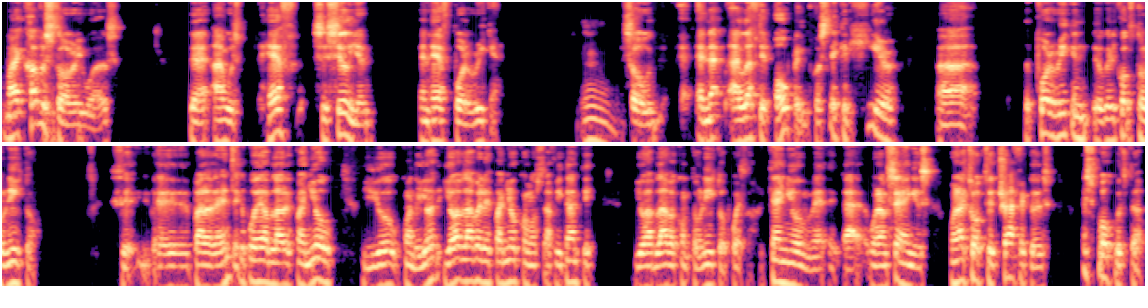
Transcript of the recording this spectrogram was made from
my cover story was that I was half Sicilian and half Puerto Rican. Mm. So, and that I left it open because they could hear uh, the Puerto Rican, what they call tonito, eh, para la gente que puede hablar español, yo cuando yo, yo hablaba el español con los traficantes, yo hablaba con tonito puertorriqueño. Uh, what I'm saying is, when I talk to traffickers, I spoke with the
